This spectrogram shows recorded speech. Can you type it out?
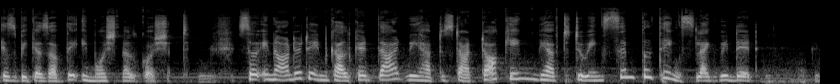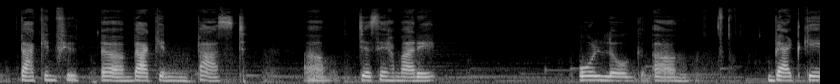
is because of the emotional quotient. So in order to inculcate that, we have to start talking. We have to doing simple things like we did back in few, uh, back in past. Um, जैसे हमारे ओल्ड लोग um, बैठ के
